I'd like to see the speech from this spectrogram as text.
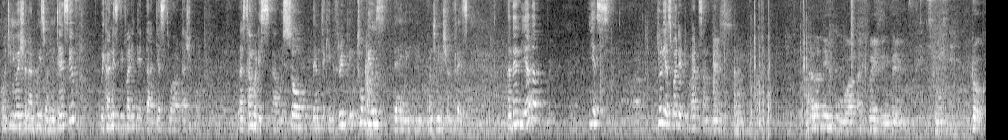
continuation and who is on intensive. We can easily validate that just through our dashboard. That somebody, uh, we saw them taking three, two pills, they're in, in continuation phase. And then the other, yes, Julius wanted to add something. Yes. Another thing, we were advising them to talk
